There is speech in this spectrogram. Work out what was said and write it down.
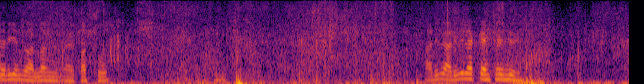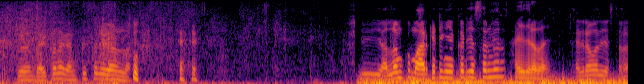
పెరిగిందో అల్లం పసుపు. అడవి అడవి లెక్క అయిపోయింది. చూడండి రైతులో కనిపిస్తుంది అందులో. ఈ అల్లంకు మార్కెటింగ్ ఎక్కడ చేస్తారు మీరు? హైదరాబాద్. హైదరాబాద్ చేస్తారా?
